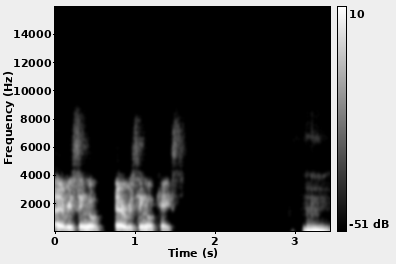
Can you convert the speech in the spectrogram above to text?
Every single, every single case. Mm.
